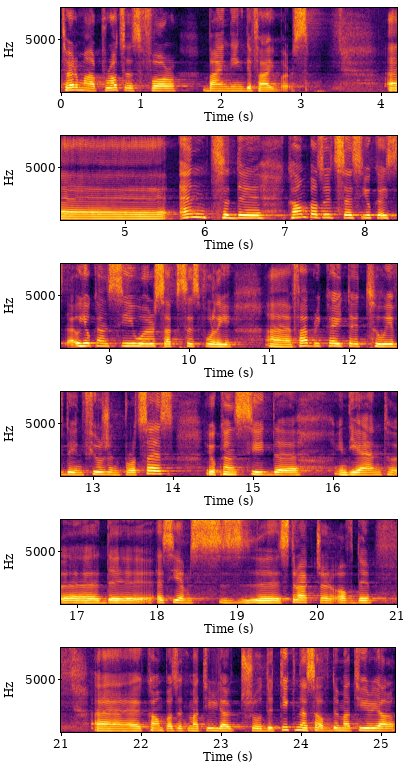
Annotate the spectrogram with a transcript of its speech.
thermal process for binding the fibers. Uh, and the composites, as you can, you can see, were successfully uh, fabricated with the infusion process. You can see the, in the end, uh, the SEM uh, structure of the uh, composite material through the thickness of the material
